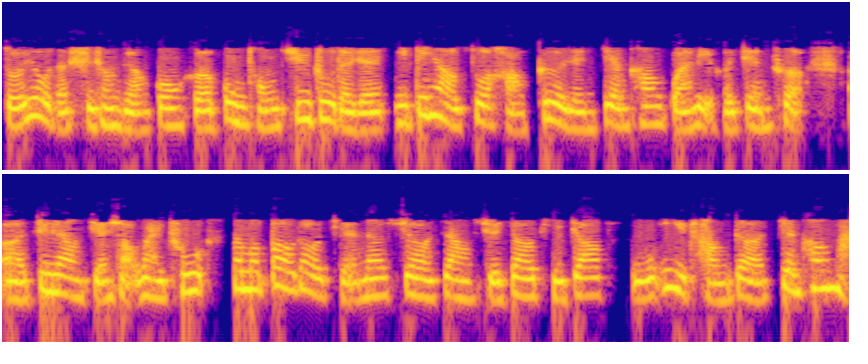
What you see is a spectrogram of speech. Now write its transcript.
所有的师生员工和共同居住的人一定要做好个人健康管理和监测，呃，尽量减少外出。那么报到前呢，需要向学校提交无异常的健康码、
